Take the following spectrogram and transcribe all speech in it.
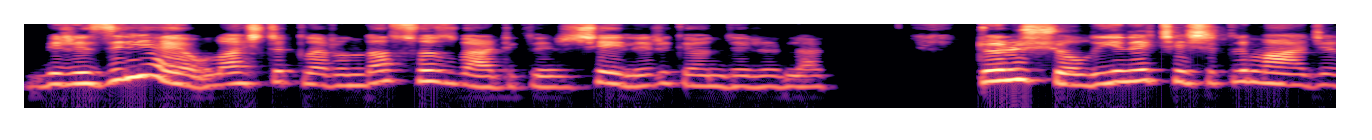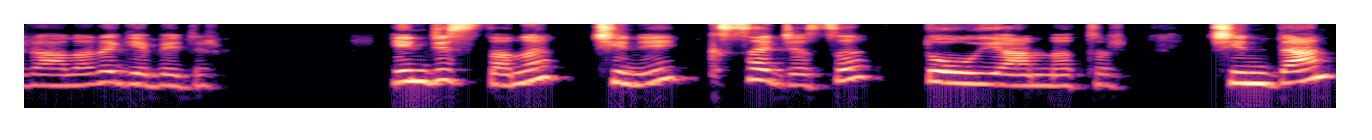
Brezilya'ya ulaştıklarında söz verdikleri şeyleri gönderirler. Dönüş yolu yine çeşitli maceralara gebedir. Hindistan'ı, Çin'i, kısacası Doğu'yu anlatır. Çin'den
